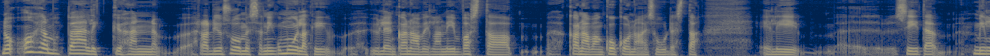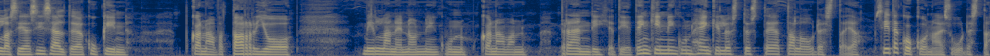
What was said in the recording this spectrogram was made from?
No ohjelmapäällikköhän Radio Suomessa, niin kuin muillakin Ylen kanavilla, niin vastaa kanavan kokonaisuudesta. Eli äh, siitä, millaisia sisältöjä kukin kanava tarjoaa, millainen on niin kuin kanavan brändi ja tietenkin niin kuin henkilöstöstä ja taloudesta ja siitä kokonaisuudesta,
